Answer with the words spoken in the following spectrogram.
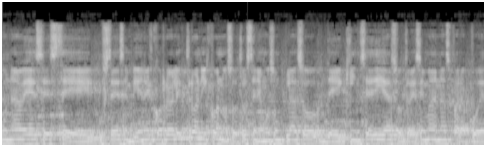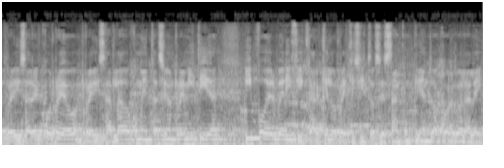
una vez este, ustedes envíen el correo electrónico, nosotros tenemos un plazo de 15 días o 3 semanas para poder revisar el correo, revisar la documentación remitida y poder verificar que los requisitos se están cumpliendo de acuerdo a la ley.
